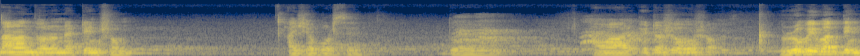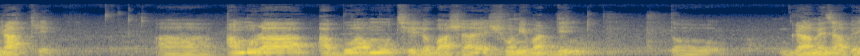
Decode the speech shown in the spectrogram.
নানান ধরনের টেনশন আইসা পড়ছে। তো আমার এটা সহ রবিবার দিন রাত্রে আম্মুরা, আব্বু, আম্মু ছিল বাসায় শনিবার দিন। তো গ্রামে যাবে,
